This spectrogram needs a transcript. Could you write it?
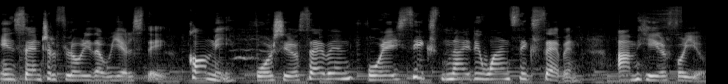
in Central Florida real estate. Call me 407-486-9167. I'm here for you.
